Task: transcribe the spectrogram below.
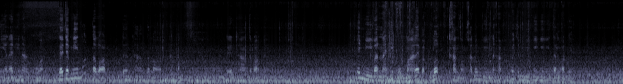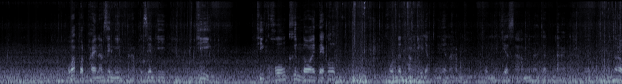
มีอะไรที่น่ากลัว แต่จะมีรถตลอดเดินทางตลอดนะครับ เดินทางตลอดเลยไม่มีวันไหนที่ผมมาได้แบบรถคันสองคันไม่มีนะครับ ก็จะมีงนี้ตลอดเลยผมว่าปลอดภัยนะเส้นนี้นะครับ เป็นเส้นที่ที่ที่โค้งขึ้นดอย แต่ก็คนเดินทางเยอะอย่างตรงเนี้ยนะครับ ผมเกียร์สามไม่น่าจะได้นะครับถ้าเรา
